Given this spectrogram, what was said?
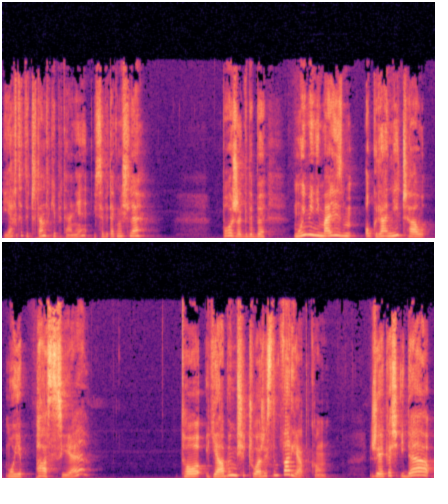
I ja wtedy czytam takie pytanie i sobie tak myślę, Boże, gdyby mój minimalizm ograniczał moje pasje, to ja bym się czuła, że jestem wariatką. Że jakaś idea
